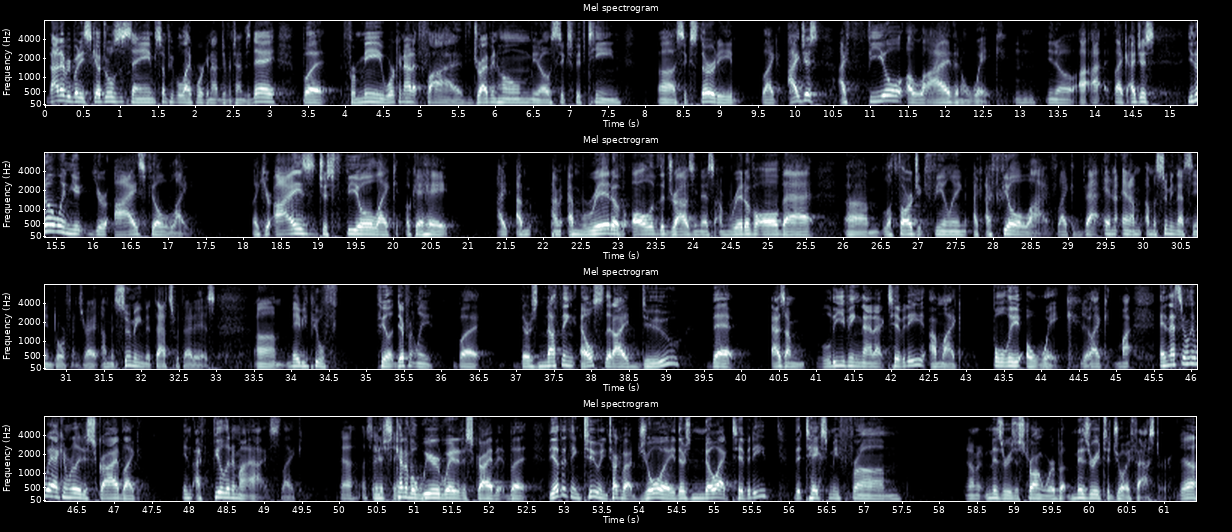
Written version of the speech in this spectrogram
not everybody's schedule is the same. Some people like working out different times a day, but for me, working out at five, driving home, you know, six fifteen, uh, six thirty. Like I just I feel alive and awake. You know, I, I like I just you know when you your eyes feel light, like your eyes just feel like okay, hey, I, I'm I'm I'm rid of all of the drowsiness. I'm rid of all that um, lethargic feeling. I, I feel alive, like that. And and I'm I'm assuming that's the endorphins, right? I'm assuming that that's what that is. Um, maybe people f- feel it differently, but there's nothing else that I do that as I'm leaving that activity, I'm like fully awake. Like my, and that's the only way I can really describe like, in, I feel it in my eyes. Like Yeah, that's and it's kind of a weird way to describe it. But the other thing too, when you talk about joy, there's no activity that takes me from, and I'm, misery is a strong word, but misery to joy faster. yeah.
